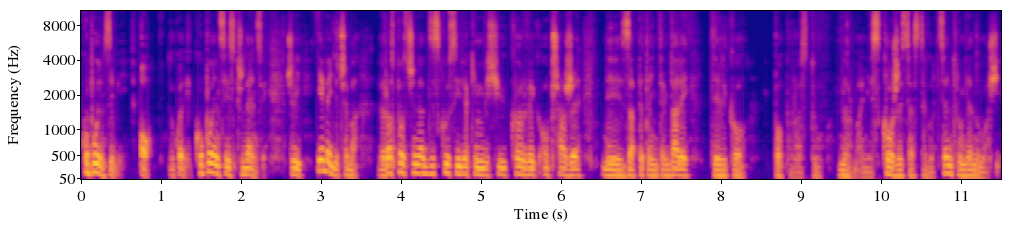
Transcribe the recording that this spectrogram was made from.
kupującymi. O, dokładnie, kupujący i sprzedający. Czyli nie będzie trzeba rozpoczynać dyskusji w jakimkolwiek obszarze y, zapytań i tak dalej, tylko po prostu normalnie skorzysta z tego centrum wiadomości.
